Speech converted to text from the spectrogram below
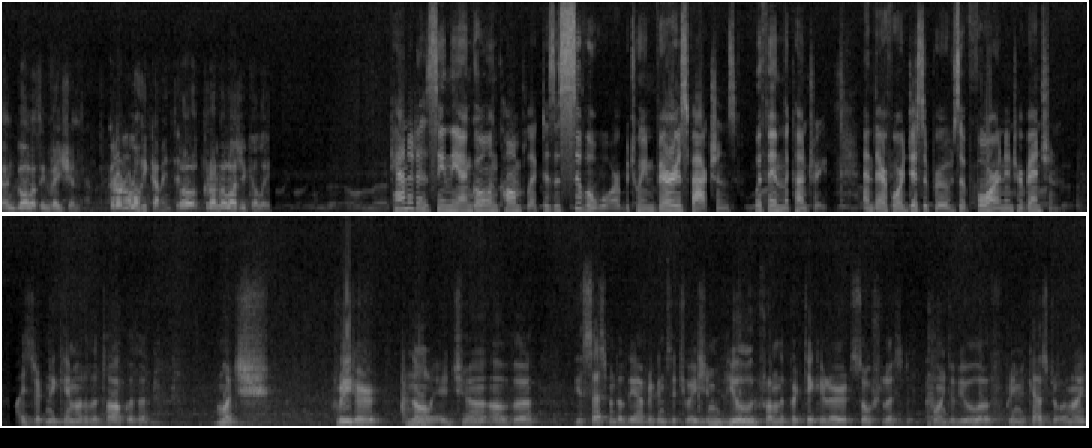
Angola's invasion. Chronologicamente. chronologically. Canada has seen the Angolan conflict as a civil war between various factions within the country, and therefore disapproves of foreign intervention. I certainly came out of the talk with a much greater knowledge uh, of uh, the assessment of the African situation viewed from the particular socialist point of view of Premier Castro. And I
